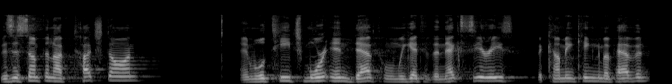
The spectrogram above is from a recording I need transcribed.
This is something I've touched on, and we'll teach more in depth when we get to the next series, The Coming Kingdom of Heaven.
